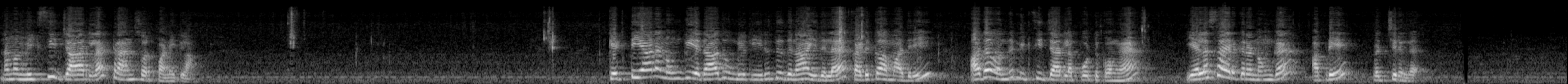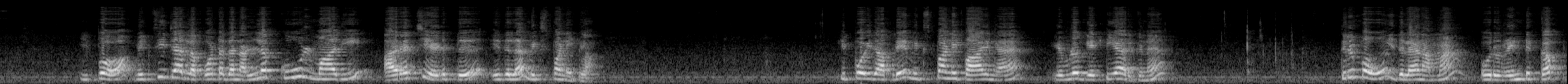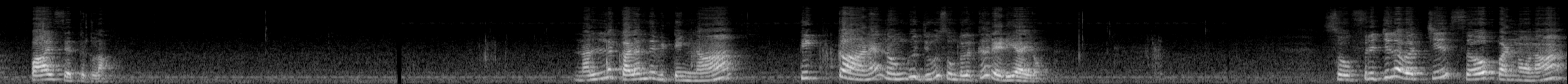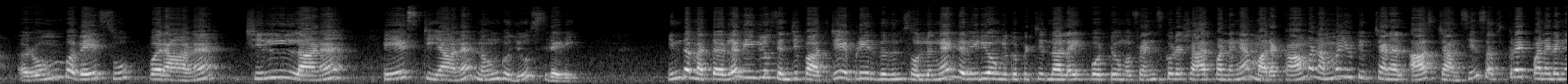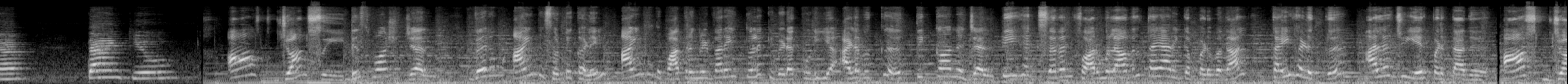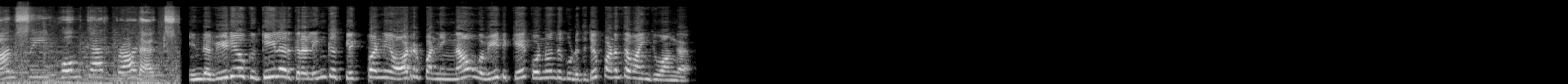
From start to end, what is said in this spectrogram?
நம்ம மிக்ஸி ஜார்ல டிரான்ஸ்ஃபர் பண்ணிக்கலாம். கெட்டியான நொங்கு ஏதாவது உங்களுக்கு இருந்ததுன்னா இதுல கடுக்கா மாதிரி அதை வந்து மிக்ஸி ஜார்ல போட்டுக்கோங்க. எலசா இருக்கிற நொங்க அப்படியே வச்சிருங்க. இப்போ மிக்ஸி ஜார்ல போட்டதை நல்ல கூழ் மாதிரி அரைச்சி எடுத்து இதுல மிக்ஸ் பண்ணிக்கலாம். இப்போ இதை அப்படியே மிக்ஸ் பண்ணி பாருங்க எவ்வளோ கெட்டியா இருக்குன்னு. திரும்பவும் இதுல நம்ம ஒரு ரெண்டு கப் பால் சேர்த்துக்கலாம். நல்லா கலந்து விட்டீங்கன்னா திக்கான நொங்கு ஜூஸ் உங்களுக்கு ரெடி ஆயிரும். ஸோ ஃப்ரிட்ஜில் வச்சு சர்வ் பண்ணோன்னா ரொம்பவே சூப்பரான சில்லான டேஸ்டியான நொங்கு ஜூஸ் ரெடி இந்த மெத்தடில் நீங்களும் செஞ்சு பார்த்துட்டு எப்படி இருந்ததுன்னு சொல்லுங்கள் இந்த வீடியோ உங்களுக்கு பிடிச்சிருந்தா லைக் போட்டு உங்கள் ஃப்ரெண்ட்ஸ் கூட ஷேர் பண்ணுங்கள் மறக்காமல் நம்ம YouTube channel ask Jhansi subscribe பண்ணிடுங்க. Thank you ask Jhansi dishwash gel வெறும் ஐந்து சொட்டுகளில் ஐம்பது பாத்திரங்கள் வரை துலக்கிவிடக்கூடிய அளவுக்கு திக்கான ஜெல் பிஹெச் செவன் ஃபார்முலாவில் தயாரிக்கப்படுவதால் கைகளுக்கு அலர்ஜி ஏற்படுத்தாது. Ask Jansi home care products இந்த வீடியோக்கு கீழே இருக்கிற லிங்கை கிளிக் பண்ணி ஆர்டர் பண்ணீங்கன்னா உங்க வீட்டுக்கே கொண்டு வந்து கொடுத்துட்டு பணத்தை வாங்கிக்குவாங்க.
